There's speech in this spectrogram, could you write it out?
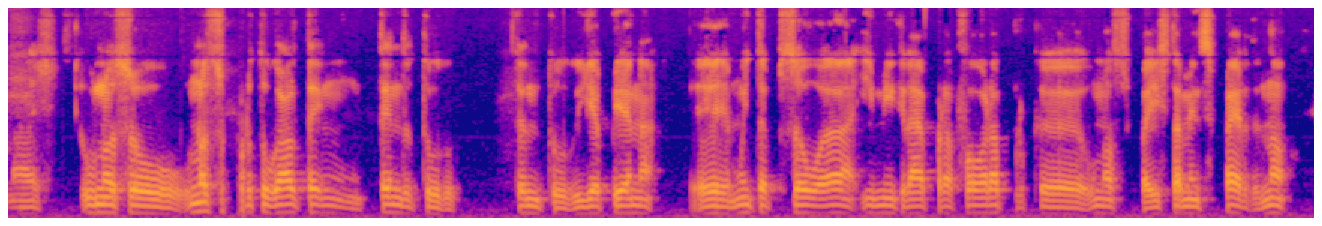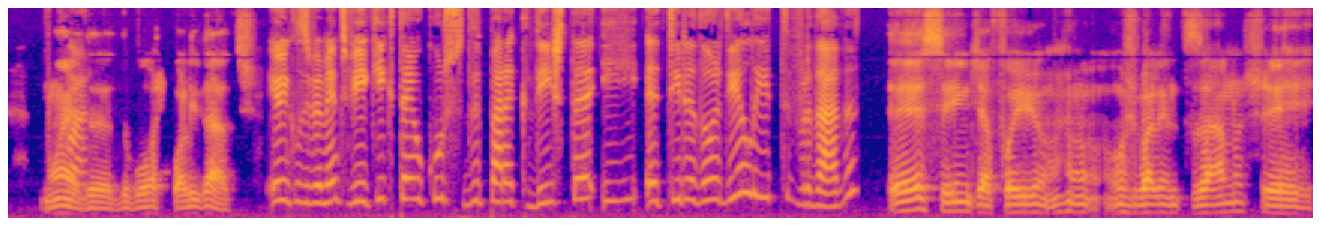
Mas o nosso, o nosso Portugal tem, tem de tudo, tem de tudo. E a pena é muita pessoa emigrar para fora porque o nosso país também se perde, não, não é Claro. de, de boas qualidades. Eu, inclusivamente, vi aqui que tem o curso de paraquedista e atirador de elite, verdade? É sim, já foi um- uns valentes anos, é,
